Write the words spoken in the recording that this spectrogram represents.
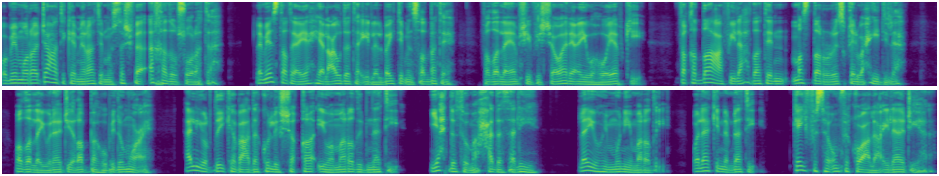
وبمراجعة كاميرات المستشفى أخذوا صورته. لم يستطع يحيى العودة إلى البيت من صدمته فظل يمشي في الشوارع وهو يبكي. فقد ضاع في لحظة مصدر الرزق الوحيد له وظل يناجي ربه بدموعه. هل يرضيك بعد كل الشقاء ومرض ابنتي؟ يحدث ما حدث لي. لا يهمني مرضي ولكن ابنتي كيف سأنفق على علاجها؟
